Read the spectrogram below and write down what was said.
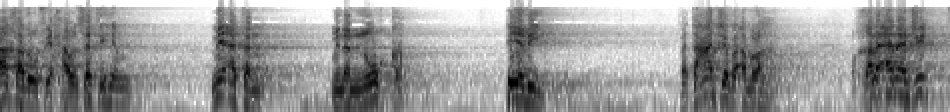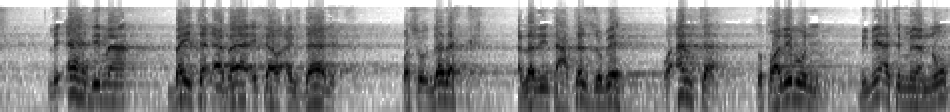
أخذوا في حوزتهم مئة من النوق هي لي. فتعجب أبرهة وقال أنا جئت لأهدم بيت آبائك وأجدادك وسؤددك الذي تعتز به وأنت تطالبني بمئة من النوق.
